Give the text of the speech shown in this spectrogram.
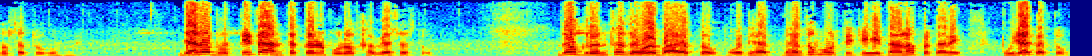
तो सत्वगुण होय. ज्याला भक्तीचा अंतःकरणपूर्वक हव्यास असतो. जो ग्रंथ जवळ बाळगतो व धातुमूर्तीची ही नाना प्रकारे पूजा करतो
